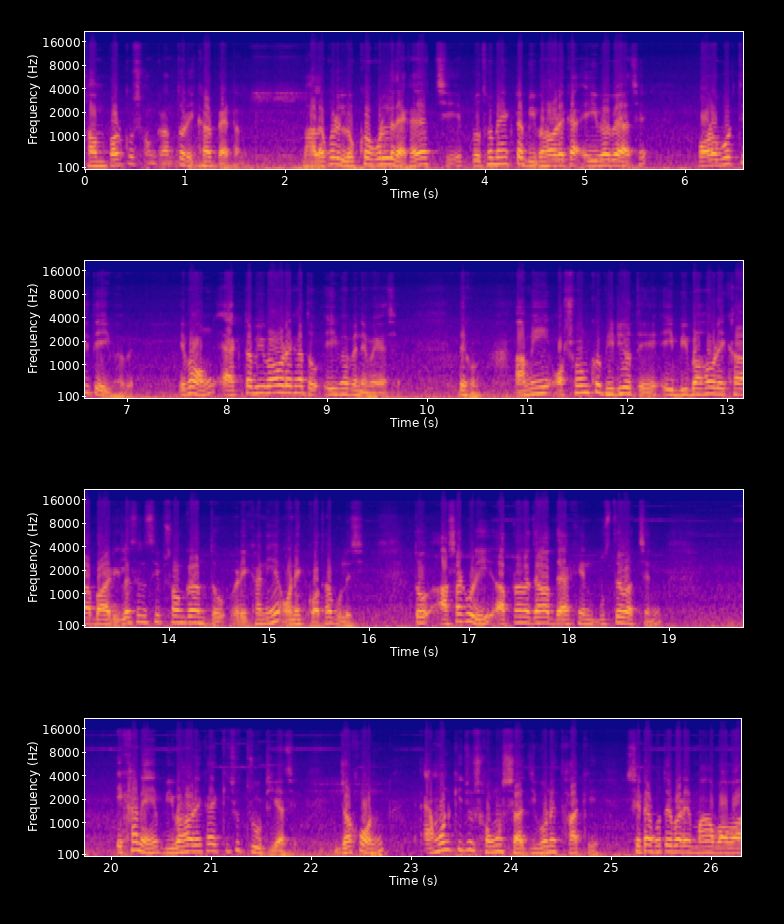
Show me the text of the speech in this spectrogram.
সম্পর্ক সংক্রান্ত রেখার প্যাটার্ন ভালো করে লক্ষ্য করলে দেখা যাচ্ছে প্রথমে একটা বিবাহ রেখা এইভাবে আছে, পরবর্তীতে এইভাবে। এবং একটা বিবাহ রেখা তো এইভাবে নেমে গেছে। দেখুন, আমি অসংখ্য ভিডিওতে এই বিবাহ রেখা বা রিলেশনশিপ সংক্রান্ত রেখা নিয়ে অনেক কথা বলেছি। তো আশা করি আপনারা যারা দেখেন, বুঝতে পারছেন, এখানে বিবাহ রেখায় কিছু ত্রুটি আছে। যখন এমন কিছু সমস্যা জীবনে থাকে, সেটা হতে পারে মা, বাবা,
